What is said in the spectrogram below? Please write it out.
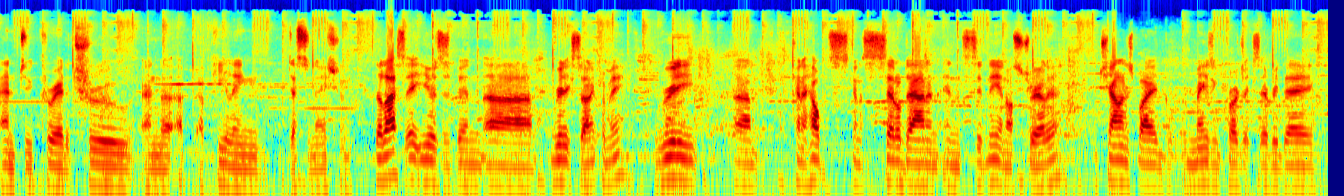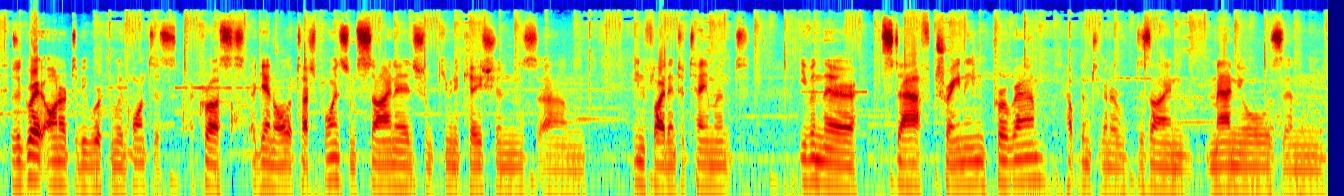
and to create a true and a, appealing destination. The last eight years has been uh, really exciting for me. Really um, kind of helped kind of settle down in, in Sydney and Australia. Challenged by amazing projects every day. It was a great honor to be working with Qantas across, again, all the touch points from signage, from communications, um, in-flight entertainment, even their staff training program, help them to kind of design manuals and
